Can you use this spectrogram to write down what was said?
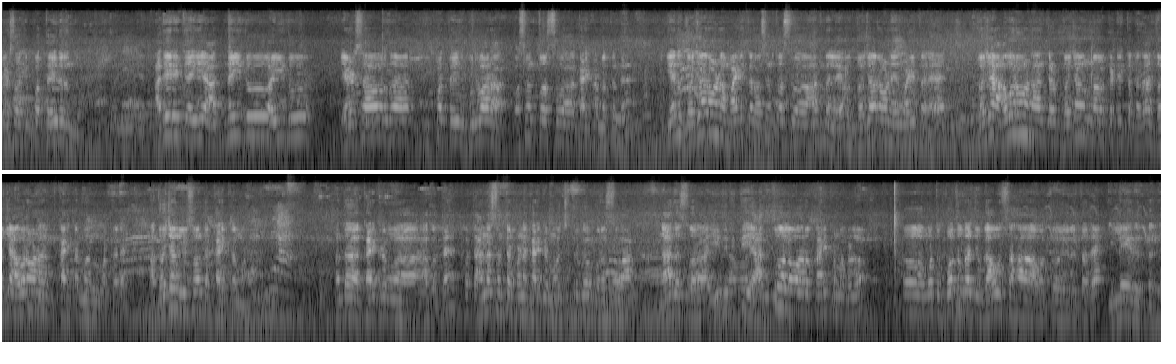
ಎರಡು ಸಾವಿರದ ಇಪ್ಪತ್ತೈದರಂದು. ಅದೇ ರೀತಿಯಾಗಿ ಹದಿನೈದು, ಐದು ಎರಡು ಸಾವಿರದ ಇಪ್ಪತ್ತೈದು ಗುರುವಾರ ವಸಂತೋತ್ಸವ ಕಾರ್ಯಕ್ರಮ ಬರ್ತದೆ. ಏನು ಧ್ವಜಾರೋಹಣ ಮಾಡಿರ್ತಾರೆ, ವಸಂತೋತ್ಸವ ಆದಮೇಲೆ ಧ್ವಜಾರೋಹಣ ಏನು ಮಾಡಿರ್ತಾರೆ, ಧ್ವಜ ಅವರೋಹಣ ಅಂತ ಹೇಳಿ ಧ್ವಜವನ್ನು ಕಟ್ಟಿರ್ತಕ್ಕಂಥ ಧ್ವಜ ಅವರೋಹಣ ಕಾರ್ಯಕ್ರಮವನ್ನು ಮಾಡ್ತಾರೆ. ಆ ಧ್ವಜ ನಿಲ್ಲಿಸುವಂಥ ಕಾರ್ಯಕ್ರಮ. ಅಂತ ಕಾರ್ಯಕ್ರಮ ಆಗುತ್ತೆ. ಮತ್ತು ಅನ್ನ ಸಂತರ್ಪಣಾ ಕಾರ್ಯಕ್ರಮ ಚಿತ್ರಗೋಪುರೋತ್ಸವ ನಾದಸ್ವರ, ಈ ರೀತಿ ಹತ್ತು ಹಲವಾರು ಕಾರ್ಯಕ್ರಮಗಳು ಮತ್ತು ಬೋತಲರಾಜು ಗಾವು ಸಹ ಅವತ್ತು ಇರುತ್ತದೆ. ಇಲ್ಲೇ ಇರುತ್ತದೆ.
